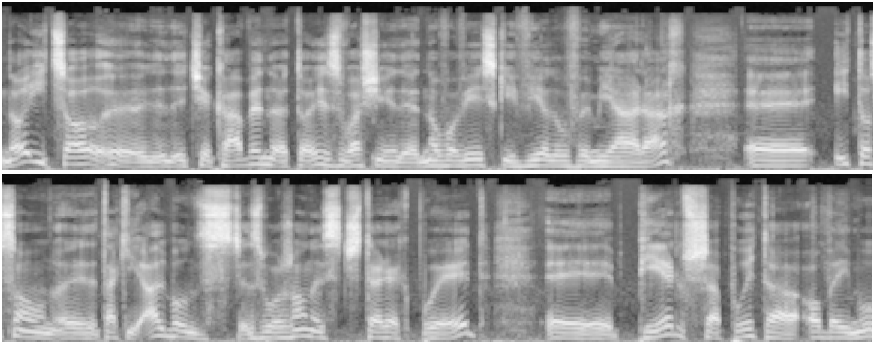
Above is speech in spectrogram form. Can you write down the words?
No i co e, ciekawe, no, to jest właśnie Nowowiejski w wielu wymiarach e, i to są e, taki album z, złożony z czterech płyt. E, Pierwsza płyta obejmuje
